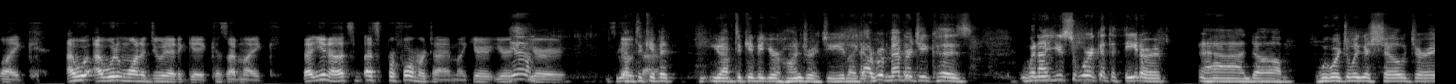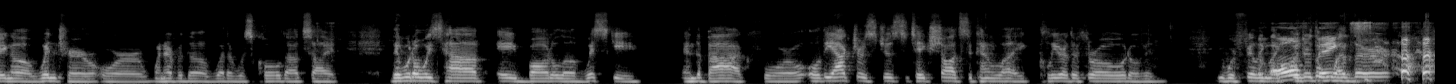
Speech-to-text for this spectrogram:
like I w- I wouldn't want to do it at a gig because I'm like that. You know, that's that's performer time. Like you're you're Yeah. you're. It's You have to time. give it you have to give it your hundred, G. Like I remember G because when I used to work at the theater and um we were doing a show during uh, winter or whenever the weather was cold outside, they would always have a bottle of whiskey in the back for all the actors just to take shots to kind of like clear their throat or if you were feeling like All under the weather. I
